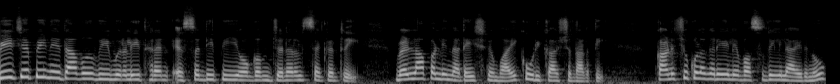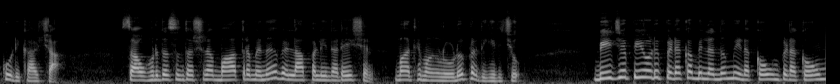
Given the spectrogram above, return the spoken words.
ബി ജെ പി നേതാവ് V Muraleedharan S N D P യോഗം ജനറൽ സെക്രട്ടറി വെള്ളാപ്പള്ളി നടേശനുമായി കൂടിക്കാഴ്ച നടത്തി. കണിച്ചുകുളങ്ങരയിലെ വസതിയിലായിരുന്നു കൂടിക്കാഴ്ച. സൗഹൃദ സന്ദർശനം മാത്രമെന്ന് വെള്ളാപ്പള്ളി നടേശൻ മാധ്യമങ്ങളോട് പ്രതികരിച്ചു. ബി ജെ പിയോട് പിണക്കമില്ലെന്നും ഇണക്കവും പിണക്കവും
